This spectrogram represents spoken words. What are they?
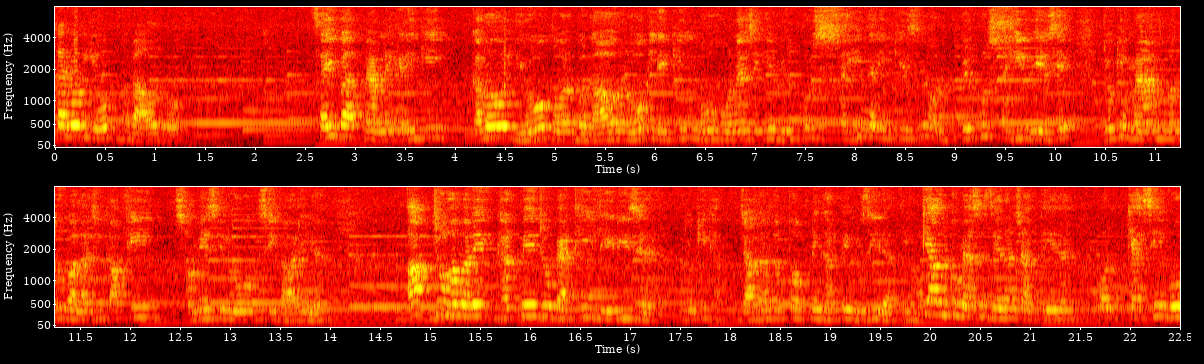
करो योग भगाओ रोग। सही बात मैम ने कही कि करो योग और भगाओ रोग लेकिन वो होना चाहिए बिल्कुल सही तरीके से और बिल्कुल सही वे से जो कि मैम मधुबाला जी काफ़ी समय से लोगों को सिखा रही हैं। अब जो हमारे घर पे जो बैठी लेडीज़ हैं, जो कि ज़्यादातर तो अपने घर पे बिज़ी रहती हैं, क्या उनको मैसेज देना चाहती हैं और कैसे वो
